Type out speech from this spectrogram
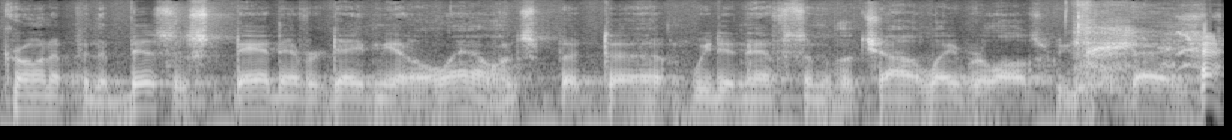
growing up in the business, Dad never gave me an allowance, but uh, we didn't have some of the child labor laws we do today.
